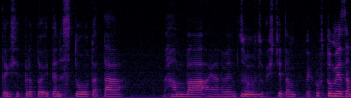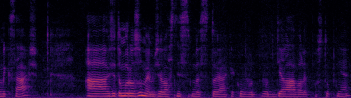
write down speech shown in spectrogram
Takže proto i ten stud a ta hamba a já nevím, co, hmm. co ještě tam jako v tom je za mixáž. A že tomu rozumím, že vlastně jsme si to nějak jako oddělávali postupně.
